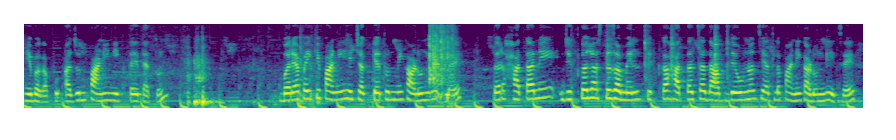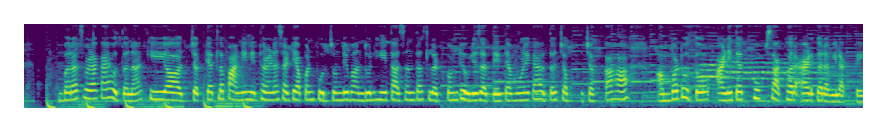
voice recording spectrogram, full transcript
हे बघा पु अजून पाणी निघतं आहे त्यातून. बऱ्यापैकी पाणी हे चक्क्यातून मी काढून घेतलं आहे तर हाताने जितकं जास्त जमेल तितका हाताचा दाब देऊनच यातलं पाणी काढून घ्यायचं आहे बऱ्याच वेळा काय होतं ना की चक्क्यातलं पाणी निथळण्यासाठी आपण पुरचुंडी बांधून ही तासन तास लटकवून ठेवली जाते. त्यामुळे काय होतं चक चक्का हा आंबट होतो आणि त्यात खूप साखर ॲड करावी लागते.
